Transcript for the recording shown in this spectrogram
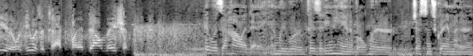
ear when he was attacked by a Dalmatian. It was a holiday, and we were visiting Hannibal, where Justin's grandmother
